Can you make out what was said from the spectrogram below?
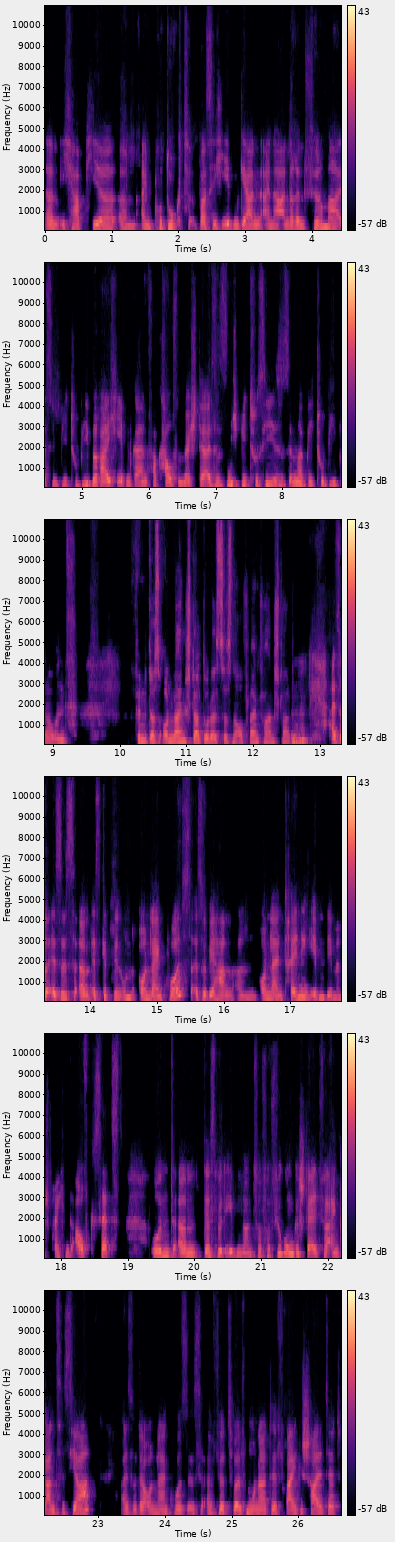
ähm, ich habe hier ähm, ein Produkt, was ich eben gern einer anderen Firma, also im B2B-Bereich eben gern verkaufen möchte. Also es ist nicht B2C, es ist immer B2B bei uns. Findet das online statt oder ist das eine Offline-Veranstaltung? Mhm. Also es ist, ähm, es gibt den Online-Kurs. Also wir haben ein Online-Training eben dementsprechend aufgesetzt und ähm, das wird eben dann zur Verfügung gestellt für ein ganzes Jahr. Also der Online-Kurs ist äh, für zwölf Monate freigeschaltet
